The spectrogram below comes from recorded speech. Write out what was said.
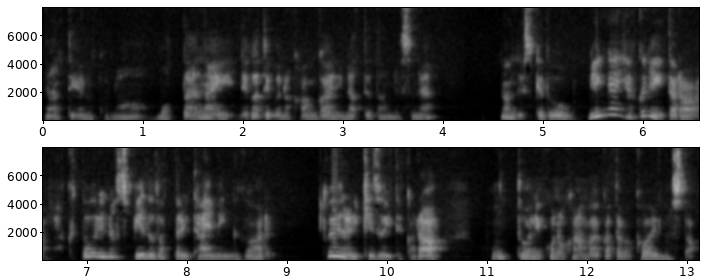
なんていうのかな、もったいないネガティブな考えになってたんですね。なんですけど、人間100人いたら100通りのスピードだったりタイミングがある。というのに気づいてから、本当にこの考え方が変わりました。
